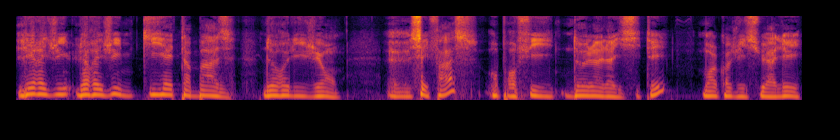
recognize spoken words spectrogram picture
le régime qui est à base de religion euh, s'efface au profit de la laïcité. Moi, quand j'y suis allé,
